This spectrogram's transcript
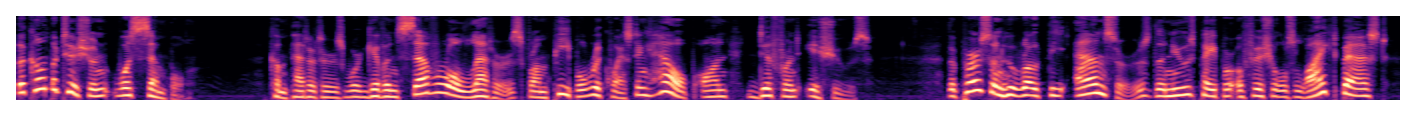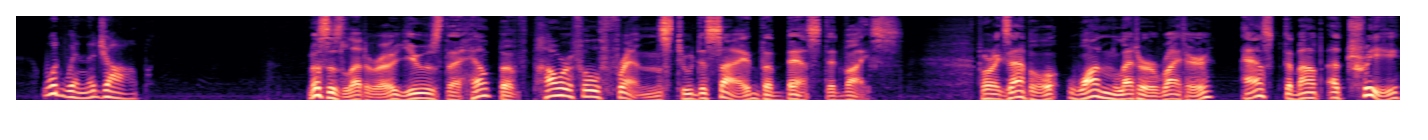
The competition was simple. Competitors were given several letters from people requesting help on different issues. The person who wrote the answers the newspaper officials liked best would win the job. Mrs. Lederer used the help of powerful friends to decide the best advice. For example, one letter writer asked about a tree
